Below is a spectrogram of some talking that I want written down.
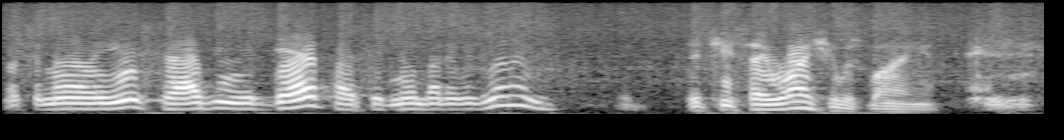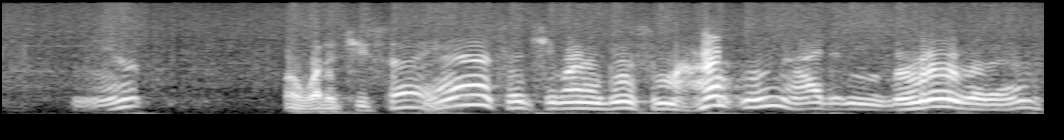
What's the matter with you, Sergeant? You're deaf? I said nobody was with him. Did she say why she was buying it? Yep. Well, what did she say? Yeah, said she wanted to do some hunting. I didn't believe her, though.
